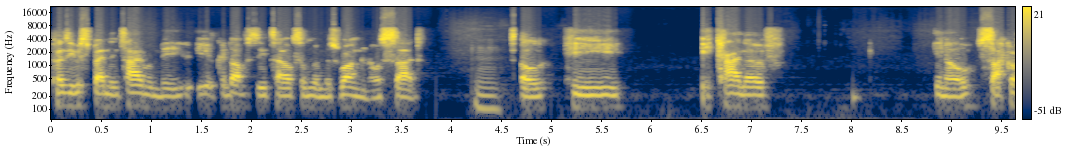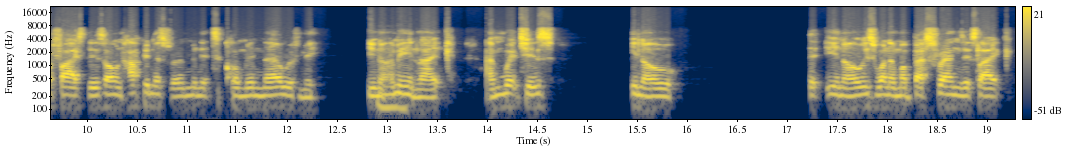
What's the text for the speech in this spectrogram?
because he was spending time with me, you could obviously tell something was wrong, and I was sad. mm, So he he kind of you know sacrificed his own happiness for a minute to come in there with me. You know what I Mm. mean? Like, and which is, you know, you know, is one of my best friends. It's like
